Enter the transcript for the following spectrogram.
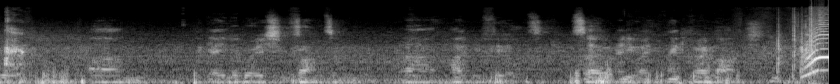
with um, the Gay Liberation Front and uh, Highbury Fields. So anyway, thank you very much.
